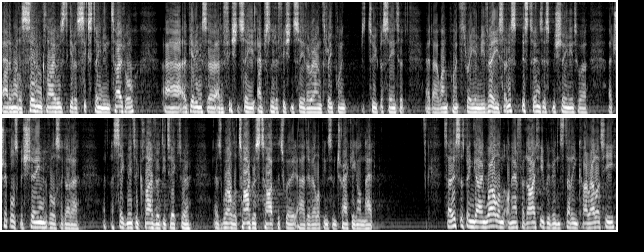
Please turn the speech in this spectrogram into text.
add another seven clovers to give us 16 in total, uh, giving us a, an efficiency, absolute efficiency of around 3.2% at, at uh, 1.3 MeV. So this, this turns this machine into a, a triples machine. We've also got a, a, segmented clover detector as well, the TIGRESS type, which we're uh, developing some tracking on that. So this has been going well on, on Aphrodite. We've been studying chirality.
